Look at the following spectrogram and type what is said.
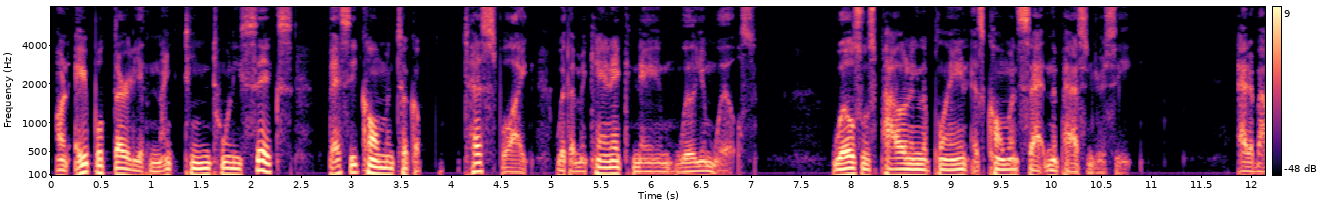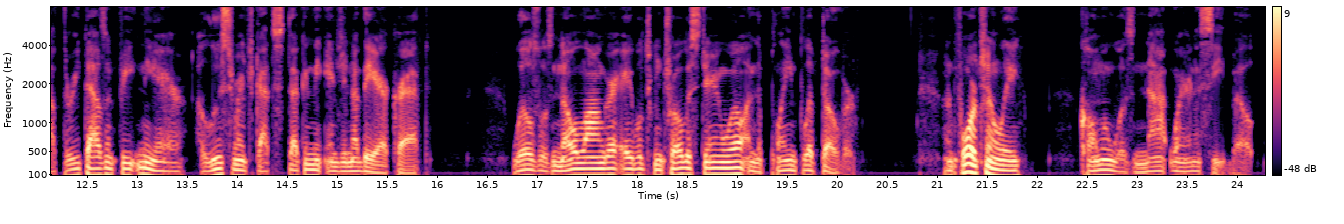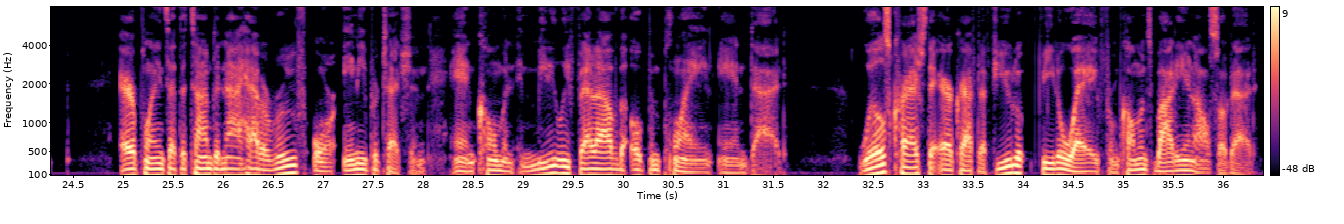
On April 30th, 1926, Bessie Coleman took a test flight with a mechanic named William Wills. Wills was piloting the plane as Coleman sat in the passenger seat. At about 3,000 feet in the air, a loose wrench got stuck in the engine of the aircraft. Wills was no longer able to control the steering wheel and the plane flipped over. Unfortunately, Coleman was not wearing a seatbelt. Airplanes at the time did not have a roof or any protection, and Coleman immediately fell out of the open plane and died. Wills crashed the aircraft a few feet away from Coleman's body and also died.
